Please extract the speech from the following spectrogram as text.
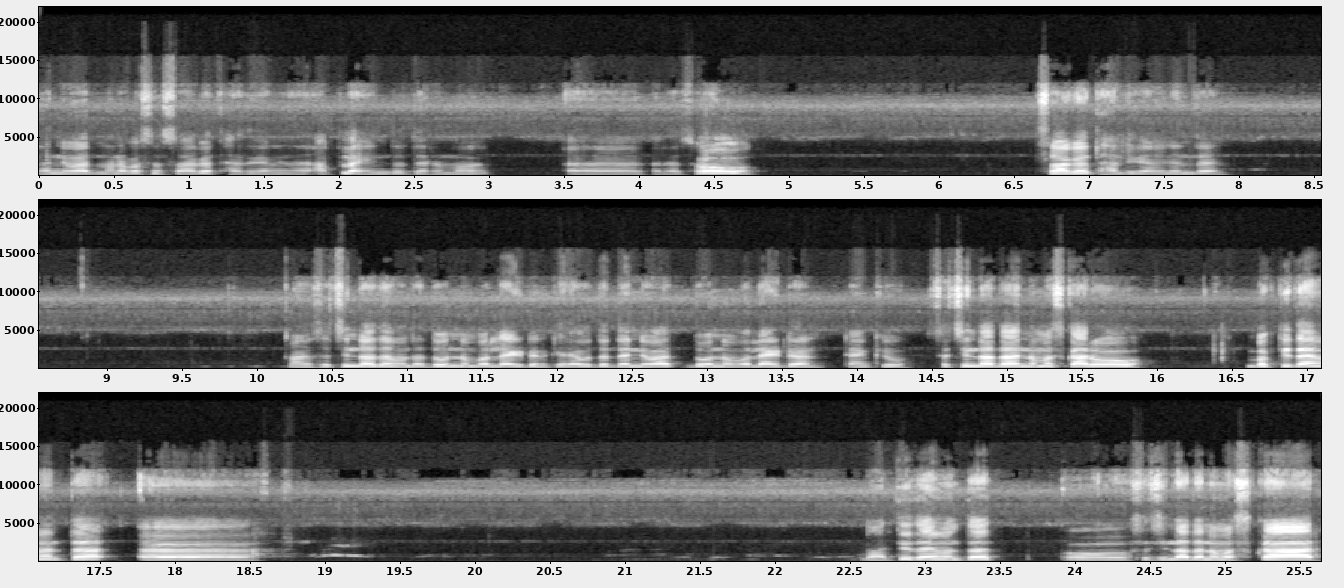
धन्यवाद. मनापासून स्वागत. हार्दिक अभिनंदन. आपला हिंदू धर्म खरंच हो. स्वागत. हार्दिक अभिनंदन. आणि सचिन दादा म्हणता दोन नंबर लाईक डन केल्याबद्दल धन्यवाद. दोन number like done. Thank you Sachin दादा नमस्कार हो. भक्तिताई म्हणता अं, भारतीताई म्हणतात हो सचिन दादा नमस्कार.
